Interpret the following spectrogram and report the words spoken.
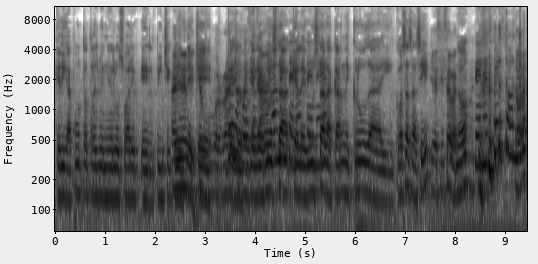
que diga, puta, otra vez venía el usuario, el pinche viene el cliente pinche que, Bueno, pues, que le gusta, que ¿no? le gusta Tener- la carne cruda y cosas así. Y así se la ¿No? Tener personas,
